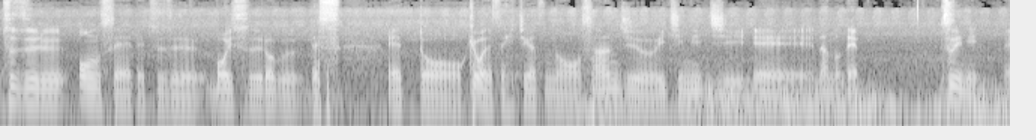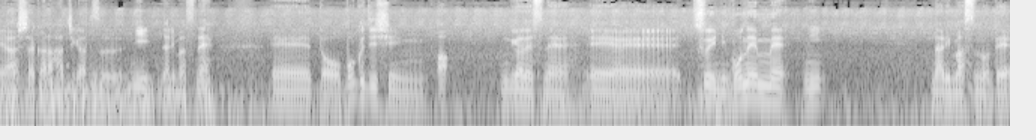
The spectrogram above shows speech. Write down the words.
綴る音声で綴るボイスログです。えっと、今日はですね、7月の31日、えー、なので、ついに、えー、明日から8月になりますね。えーと、僕自身あがですね、えー、ついに5年目になりますので、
